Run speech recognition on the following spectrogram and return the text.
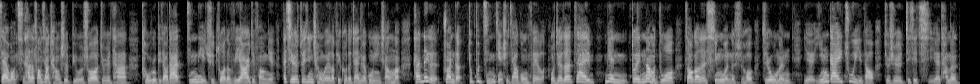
在往其他的方向尝试，比如说，就是他投入比较大精力去做的 VR 这方面，他其实最近成为了 Pico 的战略供应商嘛，他那个赚的就不仅仅是加工费了。我觉得在面对那么多糟糕的新闻的时候，其实我们也应该注意到，就是这些企业他们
